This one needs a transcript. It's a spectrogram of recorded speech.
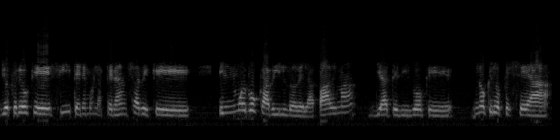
yo creo que sí tenemos la esperanza de que el nuevo cabildo de La Palma, ya te digo que no creo que sea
